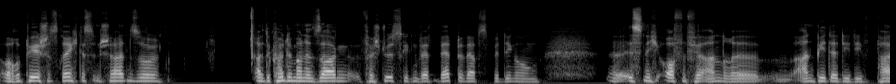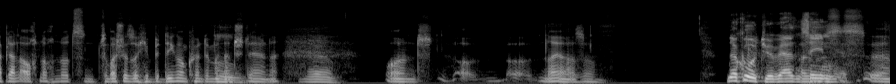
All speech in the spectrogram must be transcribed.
europäisches Recht das entscheiden soll. Also könnte man dann sagen, Verstößt gegen Wettbewerbsbedingungen äh, ist nicht offen für andere Anbieter, die die Pipeline auch noch nutzen. Zum Beispiel solche Bedingungen könnte man mhm. dann stellen. Ne? Ja. Und äh, naja, also. Na gut, wir werden also sehen. Ist, äh,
